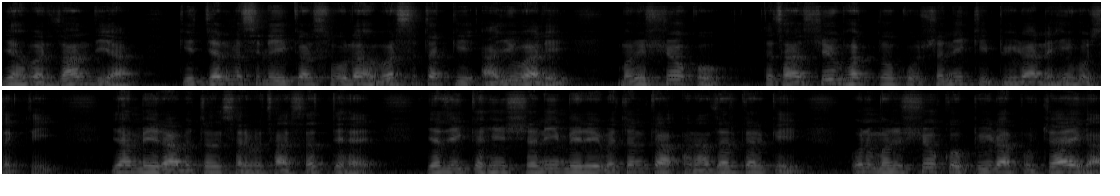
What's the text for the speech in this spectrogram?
यह वरदान दिया कि जन्म से लेकर सोलह वर्ष तक की आयु वाले मनुष्यों को तथा शिव भक्तों को शनि की पीड़ा नहीं हो सकती। यह मेरा वचन सर्वथा सत्य है। यदि कहीं शनि मेरे वचन का अनादर करके उन मनुष्यों को पीड़ा पहुंचाएगा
